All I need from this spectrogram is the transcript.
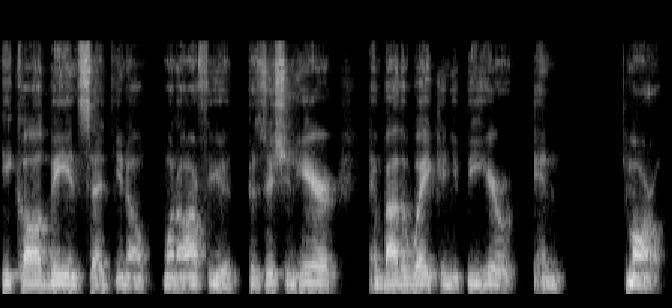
he called me and said, you know, want to offer you a position here. And by the way, can you be here in tomorrow?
